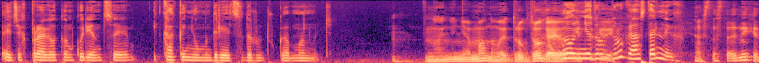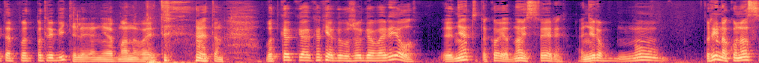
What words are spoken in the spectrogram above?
этих правил конкуренции? И как они умудряются друг друга обмануть? Но они не обманывают друг друга. А ну, не друг друга, а остальных. Остальных это потребители, они обманывают в этом. Вот как, как я уже говорил, э, нет такой одной сферы. Они, ну, рынок у нас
